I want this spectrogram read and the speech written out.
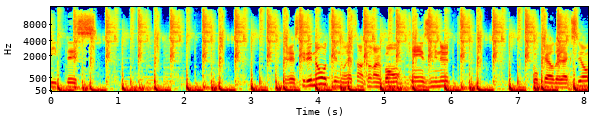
Beat This. Restez les nôtres, il nous reste encore un bon 15 minutes au cœur de l'action.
